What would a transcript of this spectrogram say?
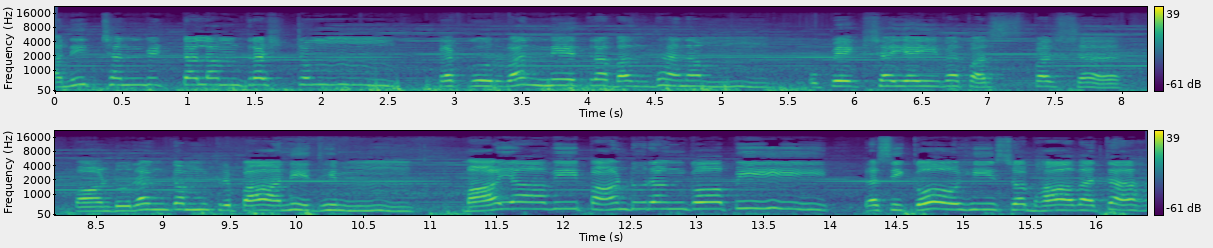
अनिच्छन् विट्टलं द्रष्टुं प्रकुर्वन्नेत्रबन्धनम् उपेक्षयैव स्पर्श पाण्डुरङ्गं कृपानिधिम् मायावी पाण्डुरङ्गोऽपि रसिको हि स्वभावतः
